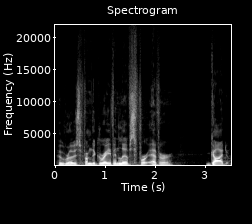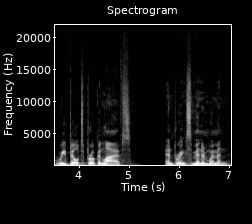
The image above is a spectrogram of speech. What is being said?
who rose from the grave and lives forever, God rebuilds broken lives and brings men and women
